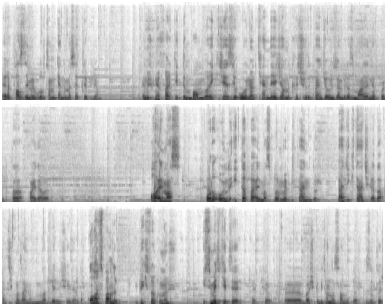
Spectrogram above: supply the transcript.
Eğer fazla demir bulursam kendime set yapacağım. Ben şunu fark ettim. Bambular ekeceğiz diye oyunun kendi heyecanını kaçırdık bence. O yüzden biraz maden yapmakta fayda var. O elmas. Bu arada oyunda ilk defa elmas buluyorum ve bir tane dur. Bence iki tane çıkar. Daha fazla çıkmaz aynen. Bunlar belli şeylerdi. Oha spawner. İpek sokumuş. İsim etiketi. Dakika. Ee, başka bir tane daha sandık var. Kızıltaş.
